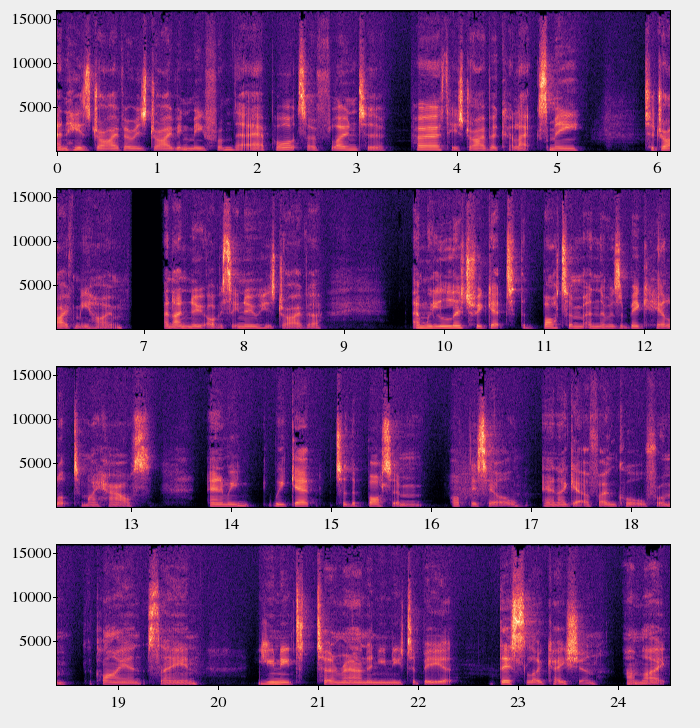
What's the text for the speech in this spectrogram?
And his driver is driving me from the airport. So I've flown to Perth. His driver collects me to drive me home. And I knew, obviously, knew his driver. And we literally get to the bottom, and there was a big hill up to my house. And we, we get to the bottom of this hill, and I get a phone call from the client saying, You need to turn around and you need to be at this location. I'm like,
